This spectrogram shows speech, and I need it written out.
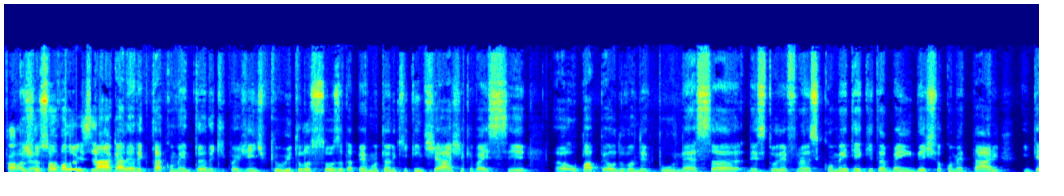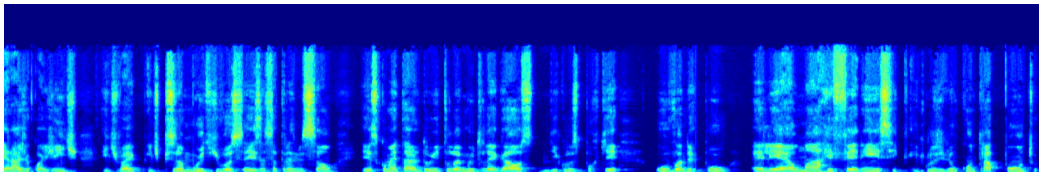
Fala, Deixa Leandro. eu só valorizar a galera que está comentando aqui com a gente, porque o Ítalo Souza está perguntando o que a gente acha que vai ser uh, o papel do Vanderpool nessa, nesse Tour de France. Comentem aqui também, deixe seu comentário, interaja com a gente. A gente, vai, a gente precisa muito de vocês nessa transmissão. Esse comentário do Ítalo é muito legal, Nicolas, porque o Vanderpool ele é uma referência, inclusive um contraponto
